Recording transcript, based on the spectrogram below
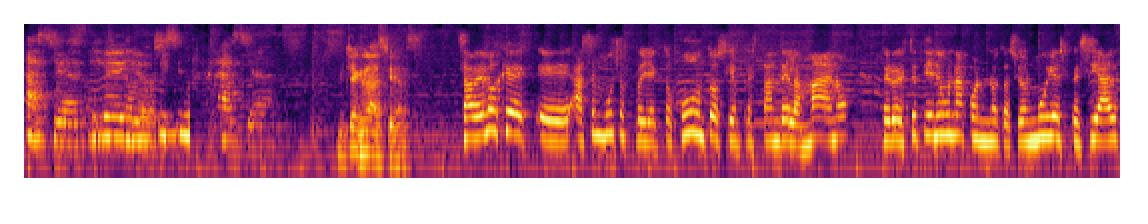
Gracias, muchísimas gracias. Muchas gracias. Sabemos que eh, hacen muchos proyectos juntos, siempre están de la mano, pero este tiene una connotación muy especial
